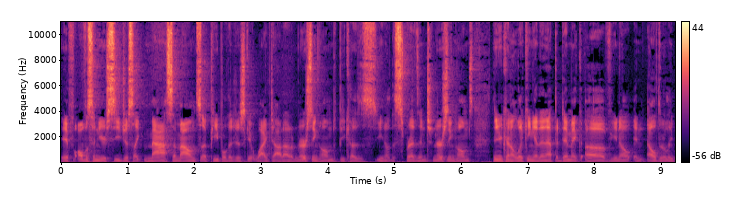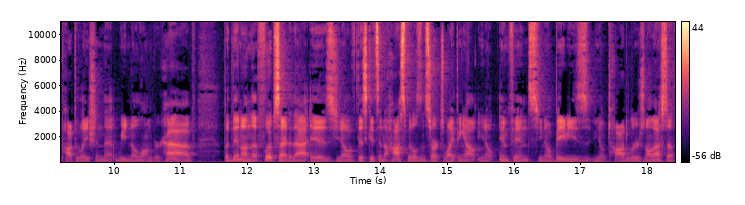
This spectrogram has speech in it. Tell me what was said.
If all of a sudden you see just like mass amounts of people that just get wiped out out of nursing homes because you know the spreads into nursing homes, then you're kind of looking at an epidemic of you know an elderly population that we no longer have. But then on the flip side of that is, you know, if this gets into hospitals and starts wiping out, you know, infants, you know, babies, you know, toddlers and all that stuff,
